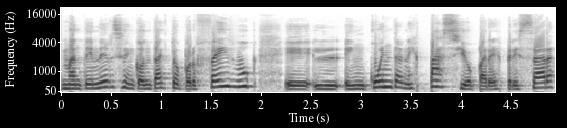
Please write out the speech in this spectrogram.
mantenerse en contacto por Facebook, encuentran espacio para expresar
